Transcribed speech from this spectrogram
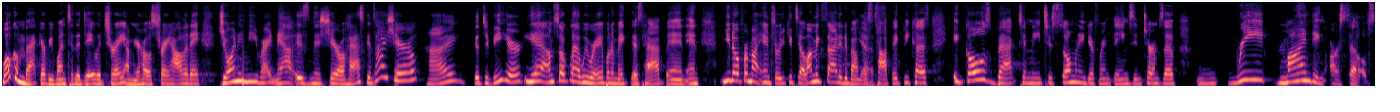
Welcome back, everyone, to the Day with Trae. I'm your host, Trae Holiday. Joining me right now is Miss Cheryl Haskins. Hi, Cheryl. Hi, good to be here. Yeah, I'm so glad we were able to make this happen. And, you know, for my intro, you can tell I'm excited about Yes. this topic because it goes back to me to so many different things in terms of reminding ourselves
